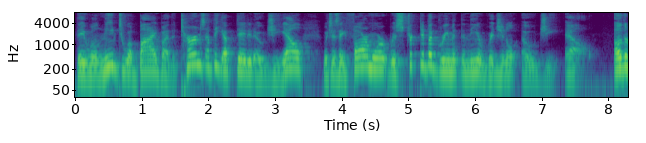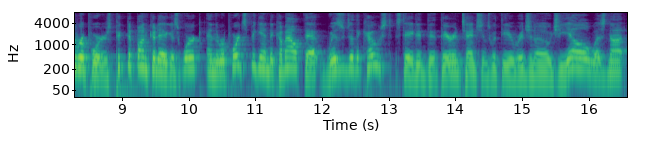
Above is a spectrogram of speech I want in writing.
they will need to abide by the terms of the updated OGL, which is a far more restrictive agreement than the original OGL. Other reporters picked up on Codega's work, and the reports began to come out that Wizards of the Coast stated that their intentions with the original OGL was not,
